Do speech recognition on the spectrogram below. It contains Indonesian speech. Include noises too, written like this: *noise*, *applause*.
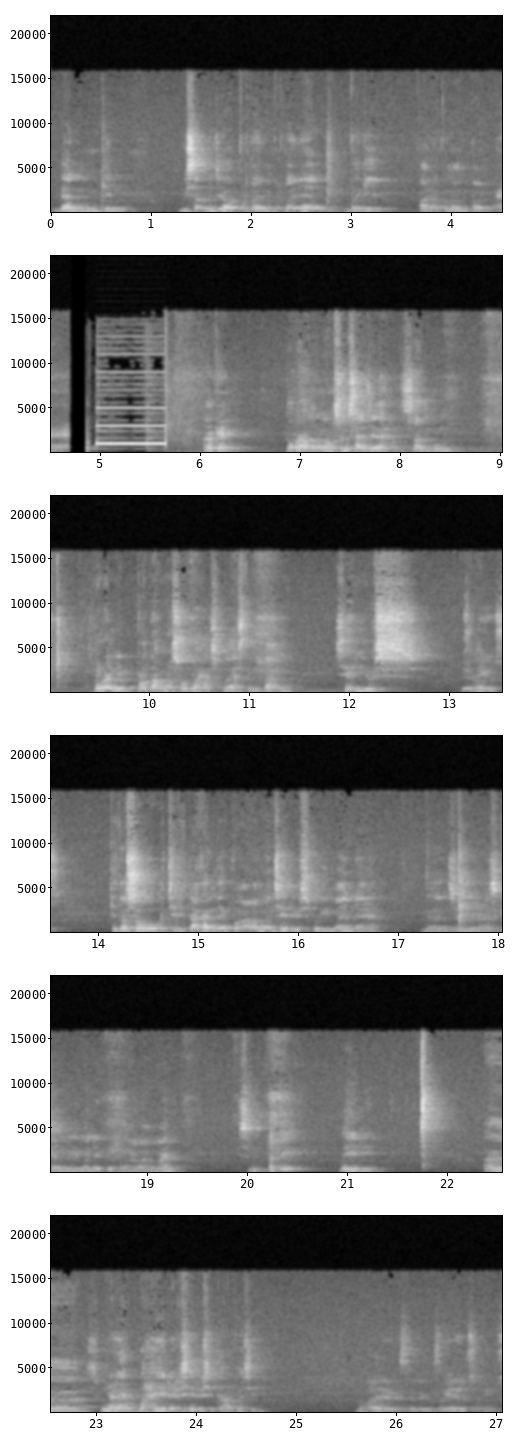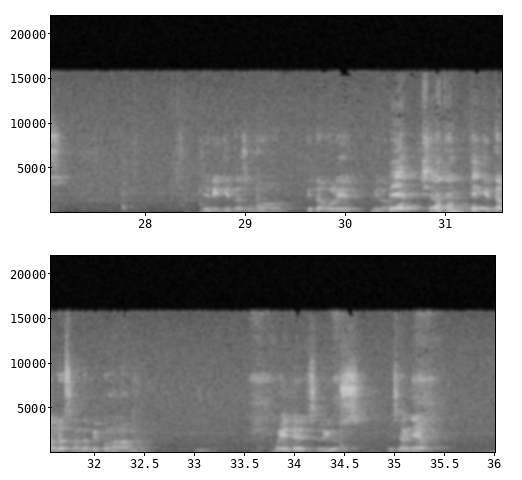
dan mungkin bisa menjawab pertanyaan-pertanyaan bagi para penonton. Eh. Oke, orang langsung saja sambung. Orang ini pertama so bahas-bahas tentang serius. Serius. Kita so ceritakan dari pengalaman serius bagaimana dan so jelaskan bagaimana itu pengalaman. Tapi begini, eh, sebenarnya bahaya dari serius itu apa sih? bahaya dari serius Bahaya dari serius. Jadi kita semua kita boleh bilang Iya, silakan. Take. kita berdasarkan tapi pengalaman. Bahaya dari serius. Misalnya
